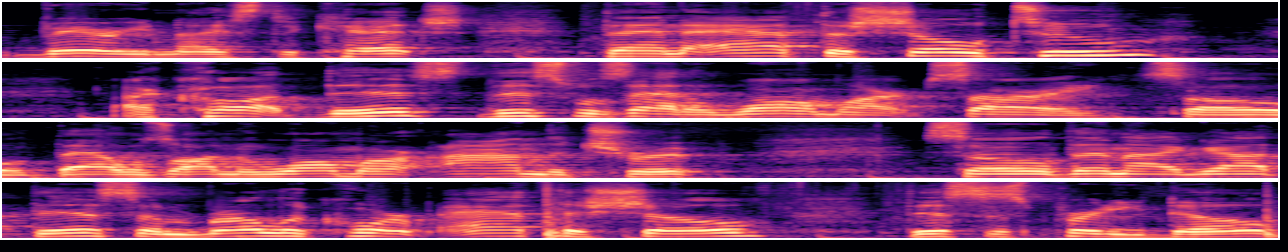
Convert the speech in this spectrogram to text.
very nice to catch. Then at the show too, I caught this. This was at a Walmart, sorry. So that was on the Walmart on the trip. So then I got this Umbrella Corp at the show. This is pretty dope.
